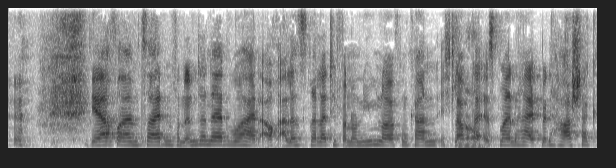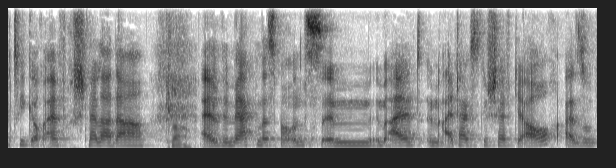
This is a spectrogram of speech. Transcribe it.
ja, vor allem Zeiten von Internet, wo halt auch alles relativ anonym laufen kann. Ich glaube, genau. da ist man halt mit harscher Kritik auch einfach schneller da. Klar. Also wir merken das bei uns im, im, Alt, im Alltagsgeschäft ja auch. Also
